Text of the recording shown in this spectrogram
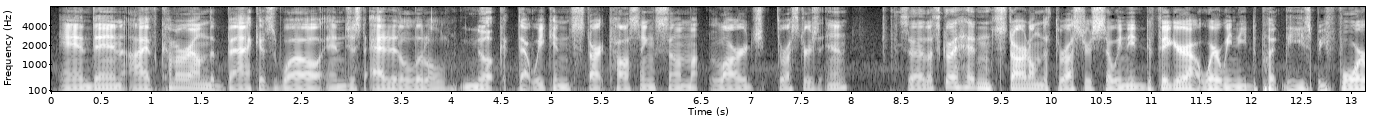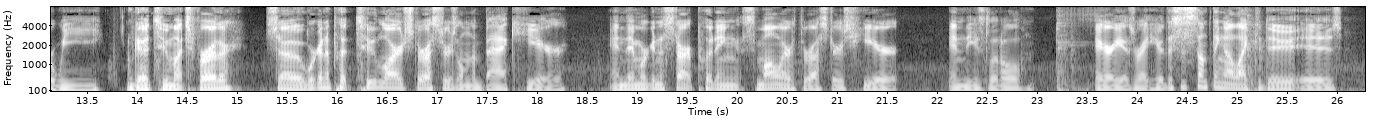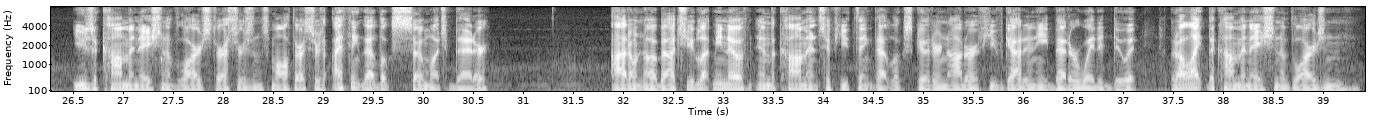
And then I've come around the back as well and just added a little nook that we can start tossing some large thrusters in. So let's go ahead and start on the thrusters. So we need to figure out where we need to put these before we go too much further. So we're going to put two large thrusters on the back here. And then we're going to start putting smaller thrusters here in these little areas right here. This is something I like to do is use a combination of large thrusters and small thrusters. I think that looks so much better. I don't know about you. Let me know in the comments if you think that looks good or not, or if you've got any better way to do it. But I like the combination of large and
